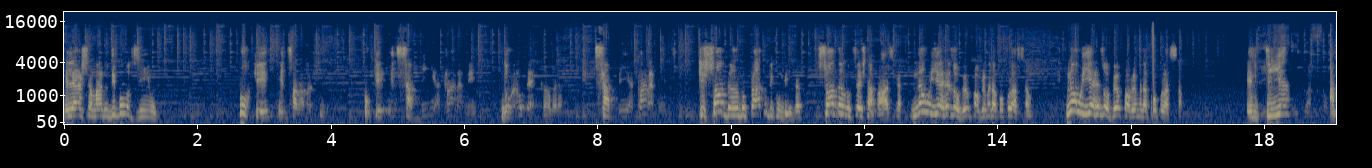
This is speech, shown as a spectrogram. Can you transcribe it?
ele era chamado de bonzinho. Por que ele falava aquilo? Porque ele sabia claramente Helder Câmara sabia claramente que só dando prato de comida, só dando cesta básica, não ia resolver o problema da população. Não ia resolver o problema da população. Ele tinha a,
